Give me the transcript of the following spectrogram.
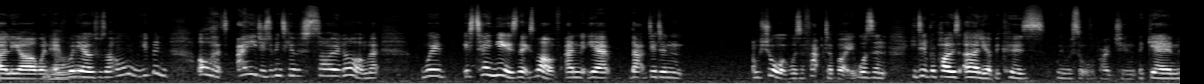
earlier when No. everybody else was like oh you've been oh that's ages you've been together so long like we're it's 10 years next month and yeah that didn't I'm sure it was a factor but it wasn't he didn't propose earlier because we were sort of approaching again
